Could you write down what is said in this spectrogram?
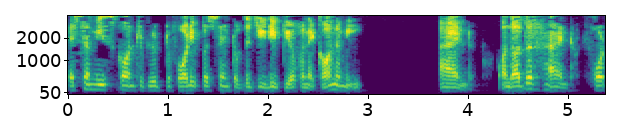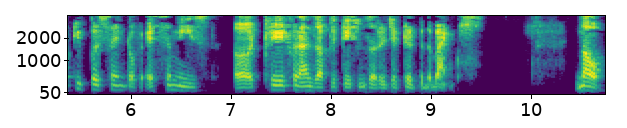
SMEs contribute to 40% of the GDP of an economy. And on the other hand, 40% of SMEs uh, trade finance applications are rejected by the banks. Now,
